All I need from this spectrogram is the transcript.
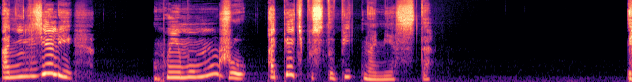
а нельзя ли моему мужу опять поступить на место?»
